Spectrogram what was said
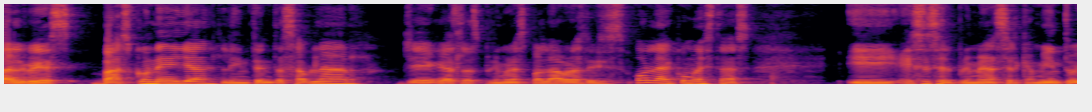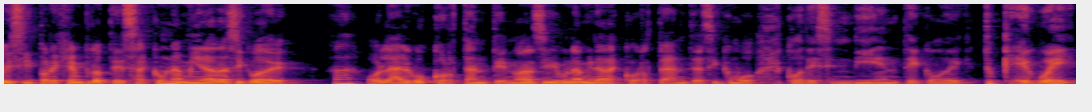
tal vez vas con ella, le intentas hablar, llegas, las primeras palabras le dices, hola, ¿cómo estás? Y ese es el primer acercamiento. Y si, por ejemplo, te saca una mirada así como de, ah, hola, algo cortante, ¿no? Así, una mirada cortante, así como codescendiente, como de, ¿tú qué, güey?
